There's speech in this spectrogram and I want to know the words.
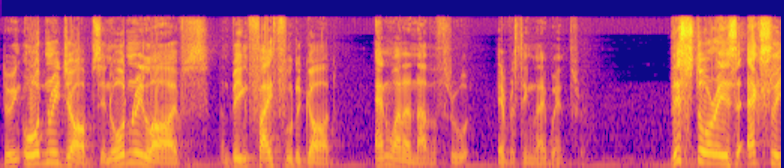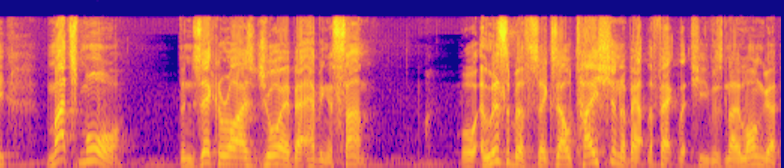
doing ordinary jobs in ordinary lives and being faithful to God and one another through everything they went through. This story is actually much more than Zechariah's joy about having a son, or Elizabeth's exultation about the fact that she was no longer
